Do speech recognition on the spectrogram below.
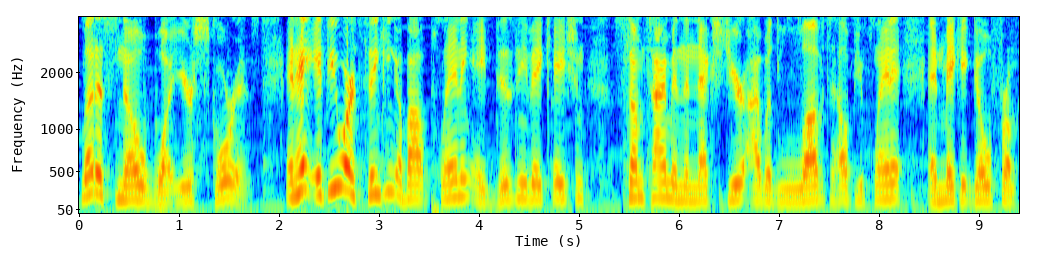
Let us know what your score is. And hey, if you are thinking about planning a Disney vacation sometime in the next year, I would love to help you plan it and make it go from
